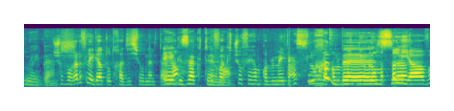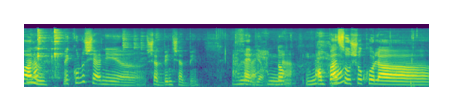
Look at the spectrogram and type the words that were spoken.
ما يبانش شوفوا غير في les gâteaux traditionnels تاعنا exactement des fois كي تشوفيهم قبل ما يتعسلوا ولا قبل ما نديروا لهم الطليه voilà ما يكونوش يعني شابين شابين Très bien. Donc, on passe au chocolat.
